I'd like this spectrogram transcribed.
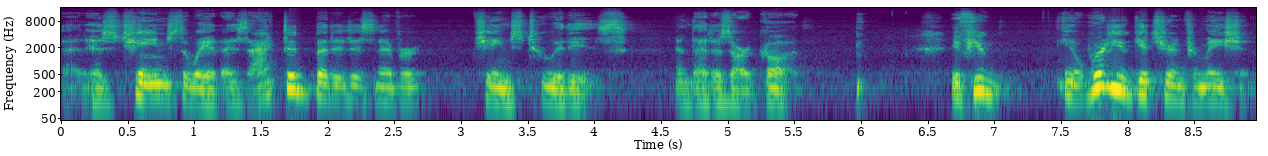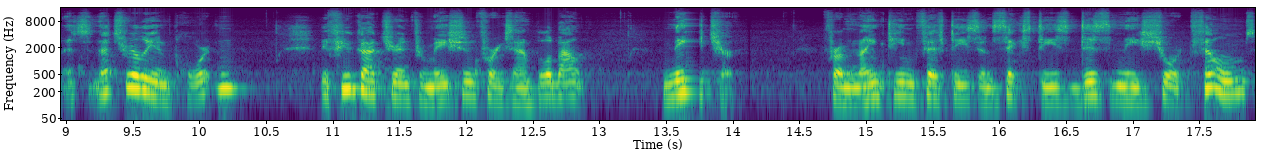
It has changed the way it has acted, but it has never changed who it is, and that is our God. If you, you know, where do you get your information? That's, that's really important. If you got your information, for example, about nature from 1950s and 60s Disney short films,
